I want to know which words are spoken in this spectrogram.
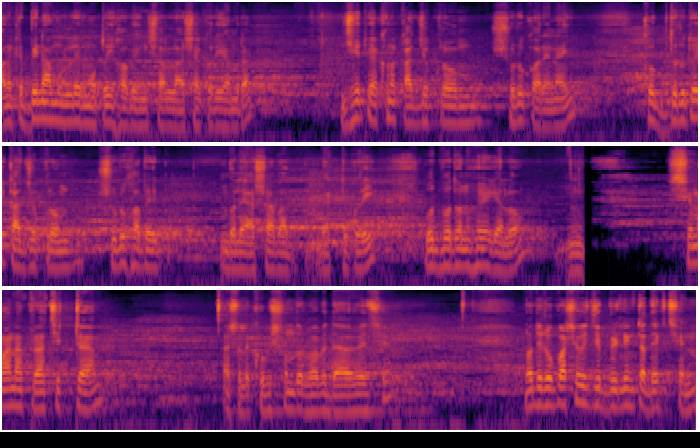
অনেকটা বিনামূল্যের মতোই হবে ইনশাল্লাহ আশা করি আমরা। যেহেতু এখনও কার্যক্রম শুরু করে নাই, খুব দ্রুতই কার্যক্রম শুরু হবে বলে আশাবাদ ব্যক্ত করি। উদ্বোধন হয়ে গেল। সীমানা প্রাচীরটা আসলে খুবই সুন্দরভাবে দেওয়া হয়েছে। নদীর ওপাশে ওই যে বিল্ডিংটা দেখছেন,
